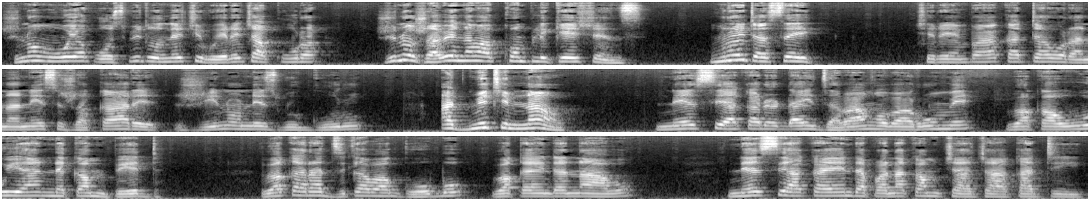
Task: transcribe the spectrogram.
zvino muuya kuhospital nechirwere chakura. Zvino zvave namacomplications munoita sei? Chiremba akataura nanesi zvakare zvino nezwi guru. Admit him now. Nesi akadodaidza vamwe varume vakauya nekamubhedha vakaradzika vagobo vakaenda navo. Nesi akaenda pana kamuchacha akati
